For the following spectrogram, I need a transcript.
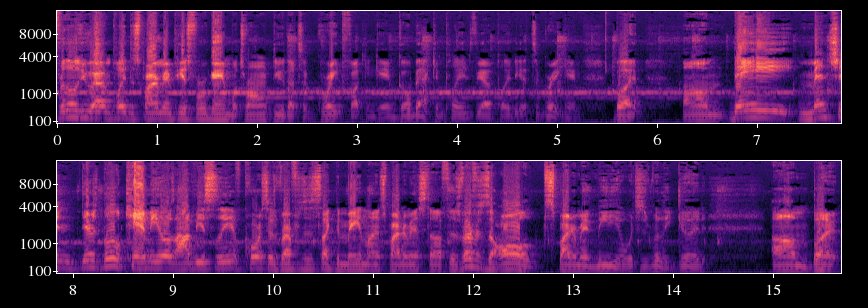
For those of you who haven't played the Spider-Man PS4 game, what's wrong with you? That's a great fucking game. Go back and play it if you haven't played it. It's a great game. But um, they mentioned there's little cameos, obviously. Of course, there's references like the mainline Spider-Man stuff. There's references to all Spider-Man media, which is really good. Um, but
